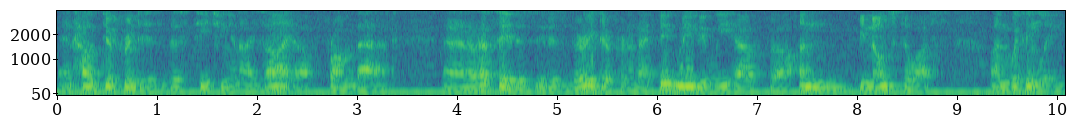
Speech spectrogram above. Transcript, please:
And how different is this teaching in Isaiah from that? And I have to say it is it is very different. And I think maybe we have, uh, unbeknownst to us, unwittingly,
